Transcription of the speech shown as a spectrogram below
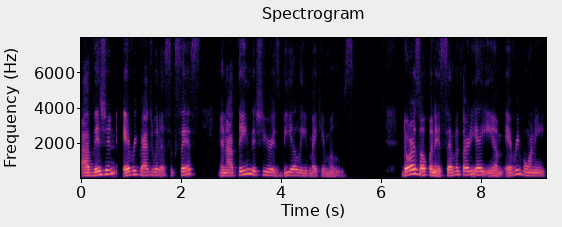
Our vision, every graduate a success, and our theme this year is BLE Making Moves. Doors open at 7.30 a.m. every morning,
